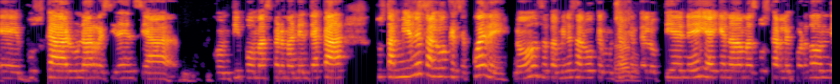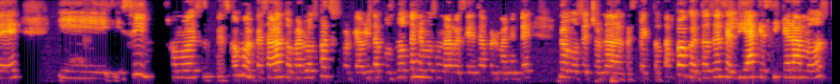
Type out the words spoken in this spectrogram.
eh, buscar una residencia con tipo más permanente acá, pues también es algo que se puede, ¿no? O sea, también es algo que mucha gente lo obtiene y hay que nada más buscarle por dónde. Y, y sí, como es, es como empezar a tomar los pasos, porque ahorita pues no tenemos una residencia permanente, no hemos hecho nada al respecto tampoco. Entonces, el día que sí queramos,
